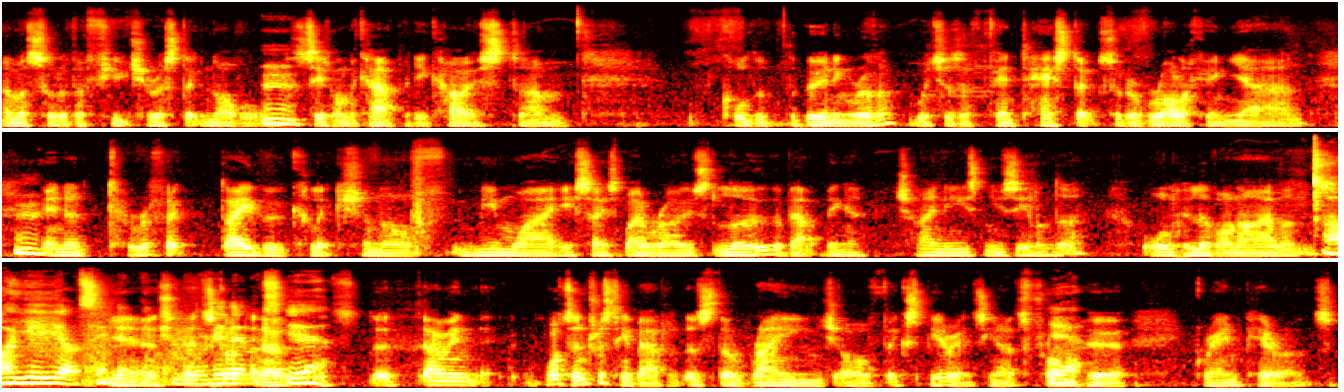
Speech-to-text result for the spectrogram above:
um, a sort of a futuristic novel set on the Kapiti Coast, um, called the, the Burning River, which is a fantastic sort of rollicking yarn, and a terrific debut collection of memoir essays by Rose Lu about being a Chinese New Zealander, all who live on islands. oh yeah yeah I've seen that Yeah, it's, mentioned it's already. got, That you know, yeah it's, it, I mean, what's interesting about it is the range of experience. You know, it's from Yeah. her grandparents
